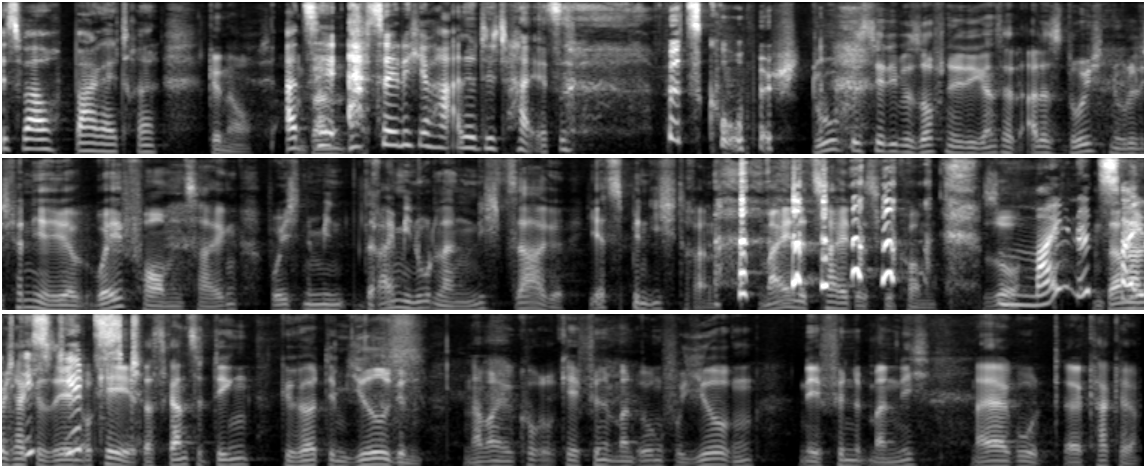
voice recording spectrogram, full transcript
es war auch Bargeld drin. Genau. Erzähl, dann, erzähl nicht immer alle Details. Wird's komisch. du bist hier die Besoffene, die die ganze Zeit alles durchnudelt. Ich kann dir hier Waveformen zeigen, wo ich Min drei Minuten lang nichts sage. Jetzt bin ich dran. Meine Zeit ist gekommen. So. Meine Und dann habe ich halt gesehen, okay, jetzt. das ganze Ding gehört dem Jürgen. Dann haben wir geguckt, okay, findet man irgendwo Jürgen? Nee, findet man nicht. Naja, gut, äh, kacke.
